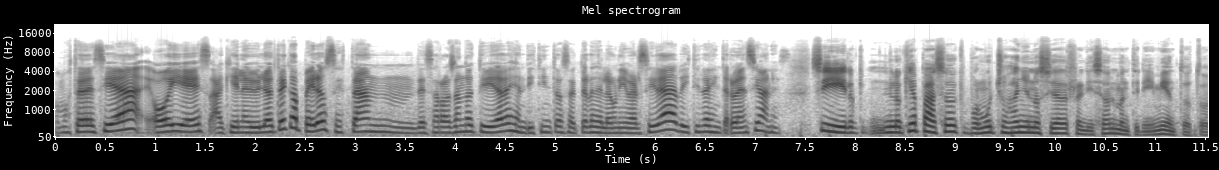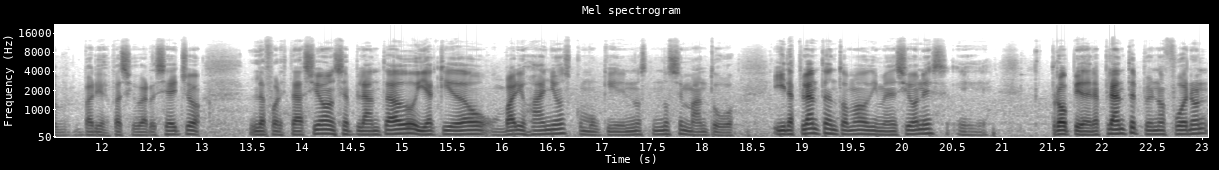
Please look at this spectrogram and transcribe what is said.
Como usted decía, hoy es aquí en la biblioteca, pero se están desarrollando actividades en distintos sectores de la universidad, distintas intervenciones. Sí, lo que, ha pasado es que por muchos años no se ha realizado el mantenimiento de varios espacios verdes. Se ha hecho la forestación, se ha plantado y ha quedado varios años como que no, se mantuvo. Y las plantas han tomado dimensiones eh, propias de las plantas, pero no fueron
